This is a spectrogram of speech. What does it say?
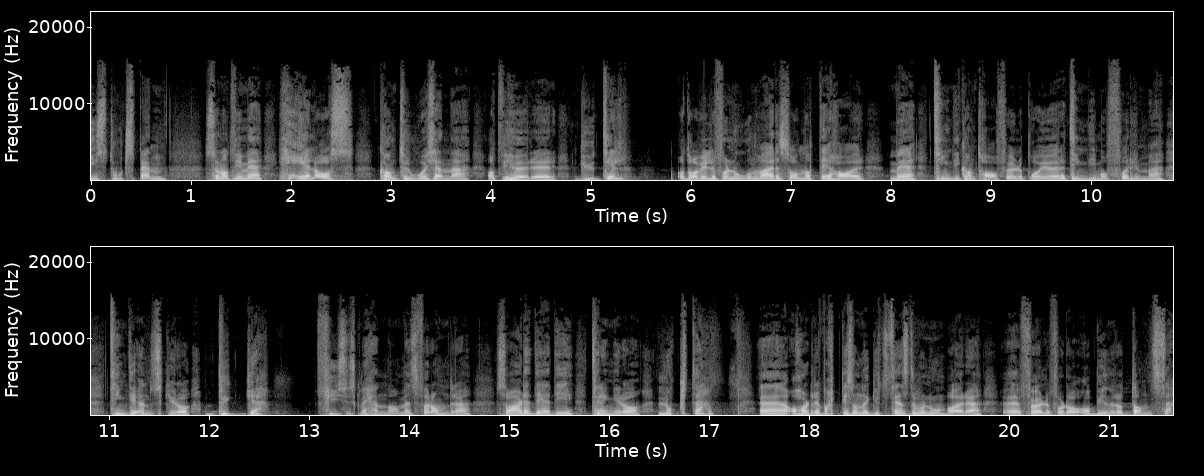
i, stort spenn. Sånn at vi med hele oss kan tro og kjenne at vi hører Gud til. Og Da vil det for noen være sånn at det har med ting de kan ta og føle på å gjøre, ting de må forme, ting de ønsker å bygge fysisk med hendene. Mens for andre så er det det de trenger å lukte. Eh, og Har dere vært i sånne gudstjenester hvor noen bare eh, føler for det og begynner å danse?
